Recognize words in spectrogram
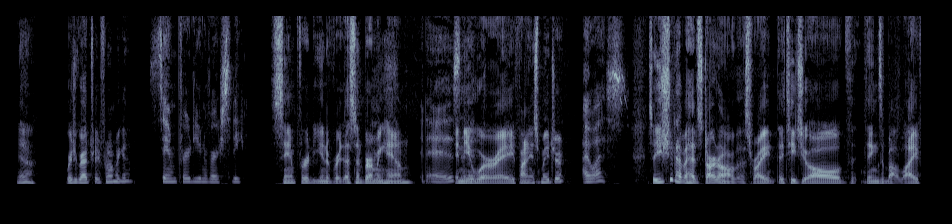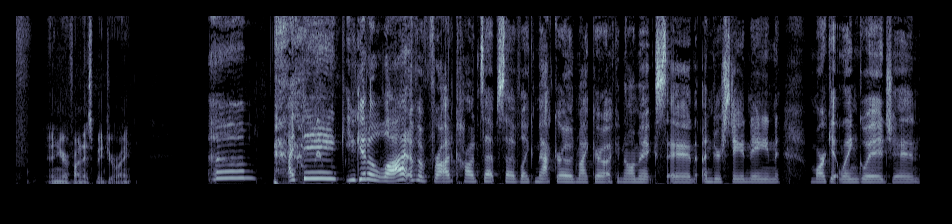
Yeah. Where'd you graduate from again? Samford University. Samford University. That's in Birmingham. It is. And it you is. were a finance major? I was. So you should have a head start on all this, right? They teach you all the things about life and you're a finance major, right? Um, I think you get a lot of a broad concepts of like macro and microeconomics and understanding market language and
